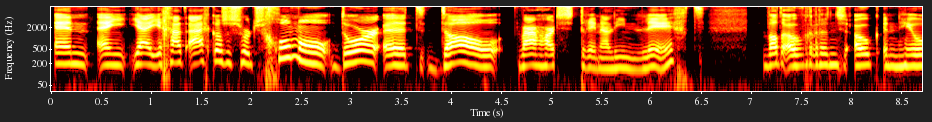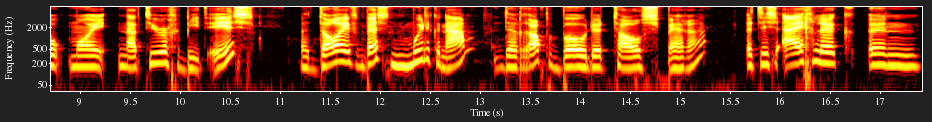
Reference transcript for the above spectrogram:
En, en ja, je gaat eigenlijk als een soort schommel door het dal waar hartadrenaline ligt. Wat overigens ook een heel mooi natuurgebied is. Het dal heeft best een moeilijke naam. De Rapbodetalsperre. Het is eigenlijk een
